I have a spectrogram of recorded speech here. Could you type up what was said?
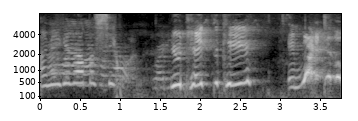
I'm making up a secret. You take the key and run into the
